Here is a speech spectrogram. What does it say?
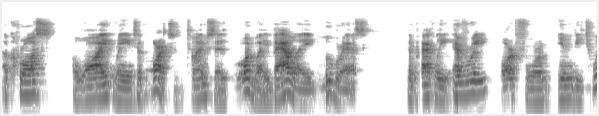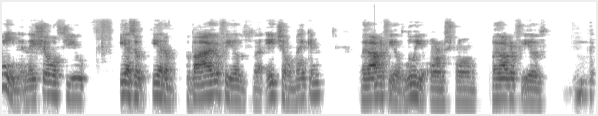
across a wide range of arts. The Times says Broadway, ballet, bluegrass, and practically every art form in between. And they show a few. He has a he had a, biography of uh, H. L. Mencken, biography of Louis Armstrong, biography of Duke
